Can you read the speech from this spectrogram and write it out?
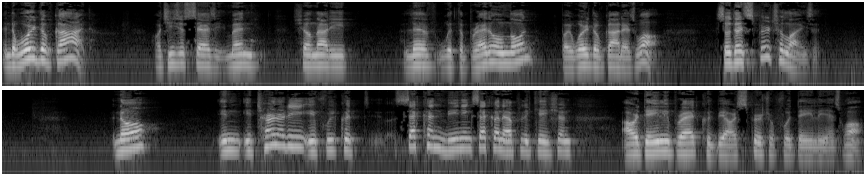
and the Word of God. Or Jesus says, Men shall not eat, live with the bread alone, but Word of God as well. So they spiritualize it. No, in eternity, if we could, second meaning, second application, our daily bread could be our spiritual food daily as well.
